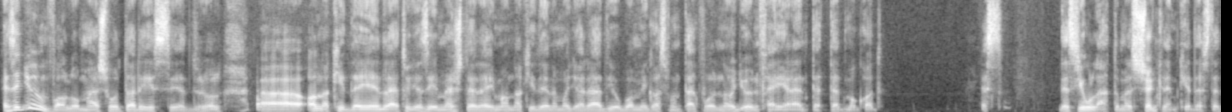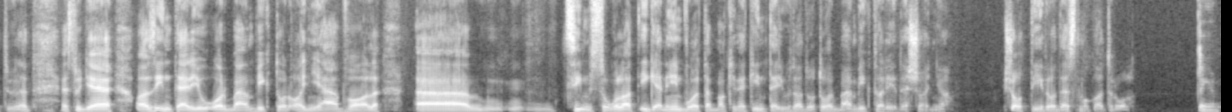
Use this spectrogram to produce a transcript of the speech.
Ez egy önvallomás volt a részédről. Uh, annak idején, lehet, hogy az én mestereim annak idején a Magyar Rádióban még azt mondták volna, hogy ön feljelentetted magad. Ezt, de ezt jól látom, ezt senki nem kérdezte tőled. Ezt ugye az interjú Orbán Viktor anyjával uh, címszó alatt, igen, én voltam, akinek interjút adott Orbán Viktor édesanyja. És ott írod ezt magadról. Igen.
